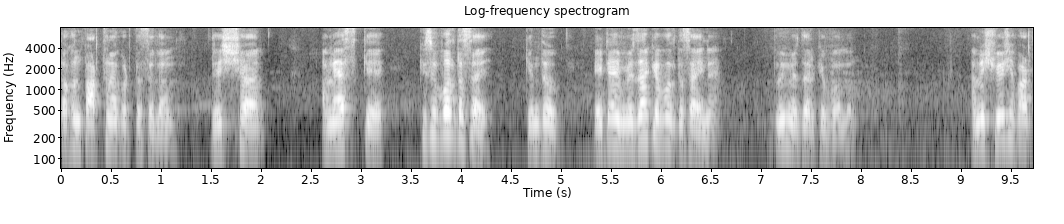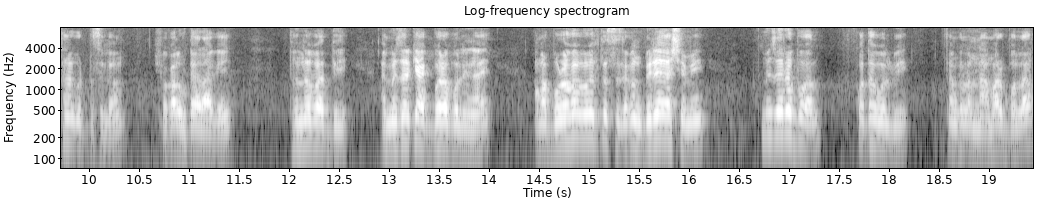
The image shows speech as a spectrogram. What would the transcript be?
তখন প্রার্থনা করতেছিলাম, যে ঈশ্বর, আমি আজকে কিছু বলতে চাই, কিন্তু এইটা আমি মেজরকে বলতে চাই না। তুমি মেজরকে বলো। আমি শুয়ে শুয়ে প্রার্থনা করতেছিলাম, সকাল উঠার আগেই। ধন্যবাদ দিই আমি মেজরকে একবারও বলি নাই। আমার বড় ভাই বলতেছে, যখন বেড়ে আসি আমি মেজরে বল। কথা বলবি? তো আমি বললাম, না, আমার বলার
